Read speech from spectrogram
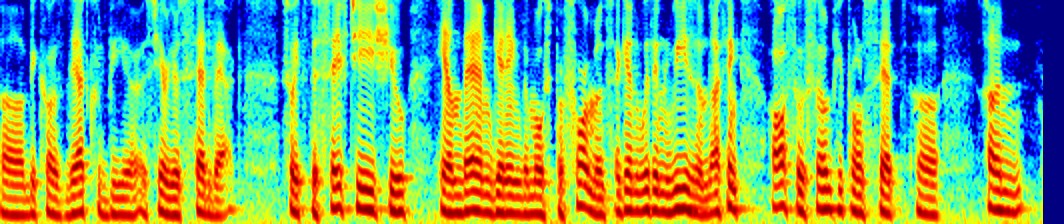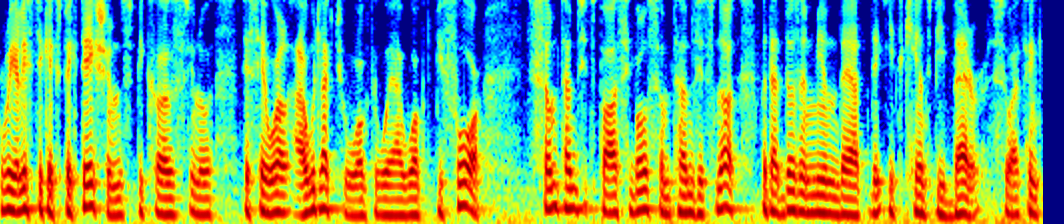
uh, because that could be a, a serious setback. So it's the safety issue and then getting the most performance, again, within reason. I think also some people set uh, unrealistic expectations because, you know, they say, well, I would like to walk the way I walked before. Sometimes it's possible, sometimes it's not, but that doesn't mean that the, it can't be better. So I think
